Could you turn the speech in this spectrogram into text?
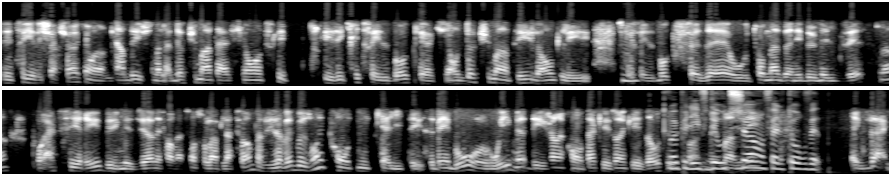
il y a des chercheurs qui ont regardé justement la documentation, tous les, tous les écrits de Facebook qui ont documenté donc les ce que mm. Facebook faisait au tournant des années 2010 là, pour attirer des médias d'information sur leur plateforme parce qu'ils avaient besoin de contenu de qualité. C'est bien beau, oui, mettre des gens en contact les uns avec les autres. Oui, puis les vidéos de chat, on fait le tour vite. Exact.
